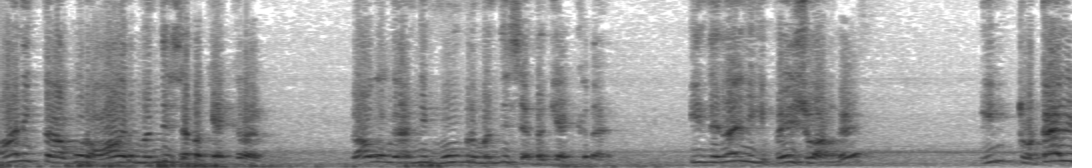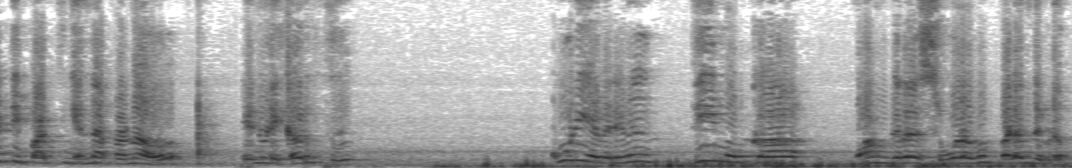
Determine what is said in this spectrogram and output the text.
மாணிக் தாக்கூர் ஆறு மந்தி சபை கேட்கிறாரு. ராகுல் காந்தி மூன்று மந்தி சபை கேட்கிறாரு. இதெல்லாம் இன்னைக்கு பேசுவாங்க. இன் டொட்டாலிட்டி பாத்தீங்கன்னா பிரணவ் என்னுடைய கருத்து கூடிய விரைவில் திமுக காங்கிரஸ் உறவு பிளந்துவிடும்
